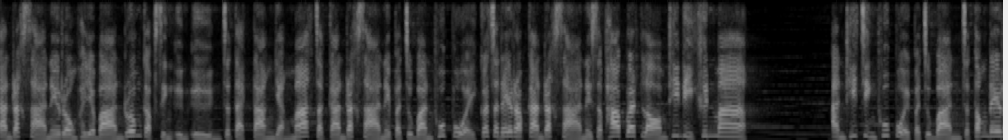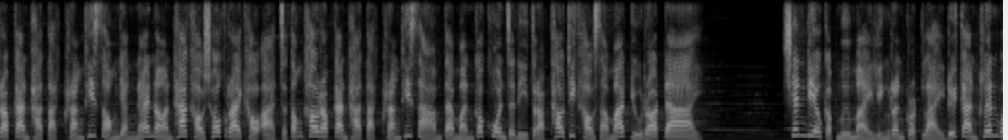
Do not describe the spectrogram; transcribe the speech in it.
การรักษาในโรงพยาบาลร่วมกับสิ่งอื่น ๆ จะแตกต่างอย่างมากจากการรักษาในปัจจุบันผู้ป่วยก็จะได้รับการรักษาในสภาพแวดล้อมที่ดีขึ้นมาก อันที่จริงผู้ป่วยปัจจุบันจะต้องได้รับการผ่าตัดครั้งที่สองอย่างแน่นอน ถ้าเขาโชคร้ายเขาอาจจะต้องเข้ารับการผ่าตัดครั้งที่สามแต่มันก็ควรจะดีตราบเท่าที่เขาสามารถอยู่รอดได้ เช่นเดียวกับมือใหม่หลิงรันกรดไหลด้วยการเคลื่อนไหว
